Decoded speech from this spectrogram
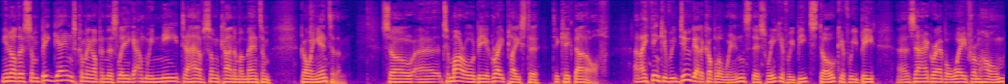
You know, there's some big games coming up in this league, and we need to have some kind of momentum going into them. So uh, tomorrow would be a great place to to kick that off. And I think if we do get a couple of wins this week, if we beat Stoke, if we beat uh, Zagreb away from home,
